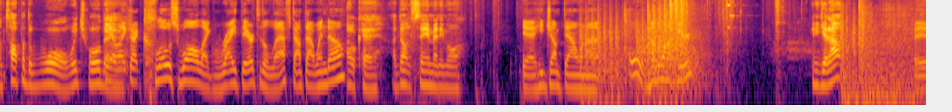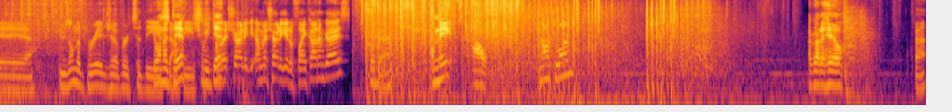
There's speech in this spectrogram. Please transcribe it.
On top of the wall. Which wall there? Yeah, like that close wall, like right there to the left, out that window. Okay, I don't see him anymore. Yeah, he jumped down when I. Oh, another one up here. Can you get out? Yeah, yeah, yeah. He was on the bridge over to the You want to dip? southeast. Should we I'm gonna dip? try to. Get, I'm gonna try to get a flank on him, guys. Okay. On me. Ow. Knocked one. I got a heal. Uh,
